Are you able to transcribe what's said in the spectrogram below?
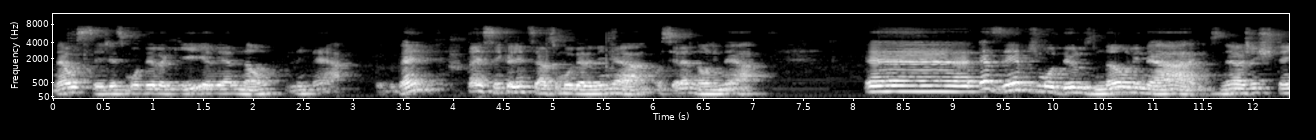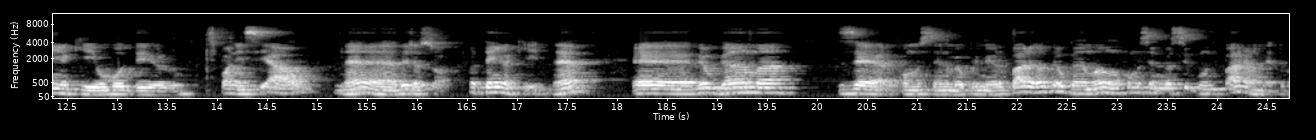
Né? Ou seja, esse modelo aqui ele é não linear. Tudo bem? Então é assim que a gente sabe se o modelo é linear ou se ele é não linear. É, exemplos de modelos não lineares. Né? A gente tem aqui o modelo exponencial. Né? Veja só, eu tenho aqui né? É, meu gama 0 como sendo meu primeiro parâmetro, meu gama 1 como sendo meu segundo parâmetro.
